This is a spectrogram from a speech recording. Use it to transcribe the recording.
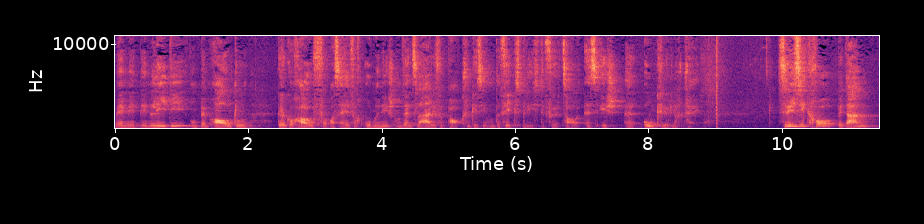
wenn wir beim Lidi und beim Aldl gehen kaufen, was einfach um ist und wenn es leere Verpackungen sind und einen Fixpreis dafür zahlen. Es ist eine Ungeheuerlichkeit. Das Risiko bei dem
